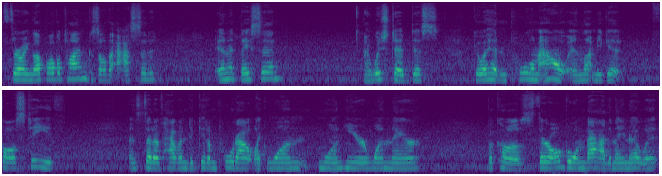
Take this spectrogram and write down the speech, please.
throwing up all the time because all the acid in it, they said. I wish they'd just go ahead and pull them out and let me get false teeth instead of having to get them pulled out like one one here, one there because they're all going bad and they know it.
